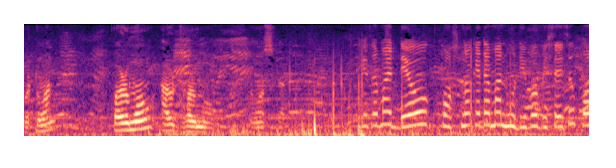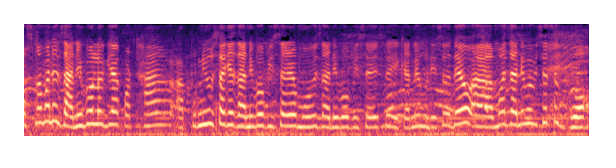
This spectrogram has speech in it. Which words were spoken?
বৰ্তমান কৰ্ম আৰু ধৰ্ম। নমস্কাৰ। ঠিক আছে মই দেওক প্ৰশ্ন কেইটামান সুধিব বিচাৰিছোঁ। প্ৰশ্ন মানে জানিবলগীয়া কথা আপুনিও চাগে জানিব বিচাৰে ময়ো জানিব বিচাৰিছোঁ সেইকাৰণে সুধিছোঁ। দেও মই জানিব বিচাৰিছোঁ গ্ৰহ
